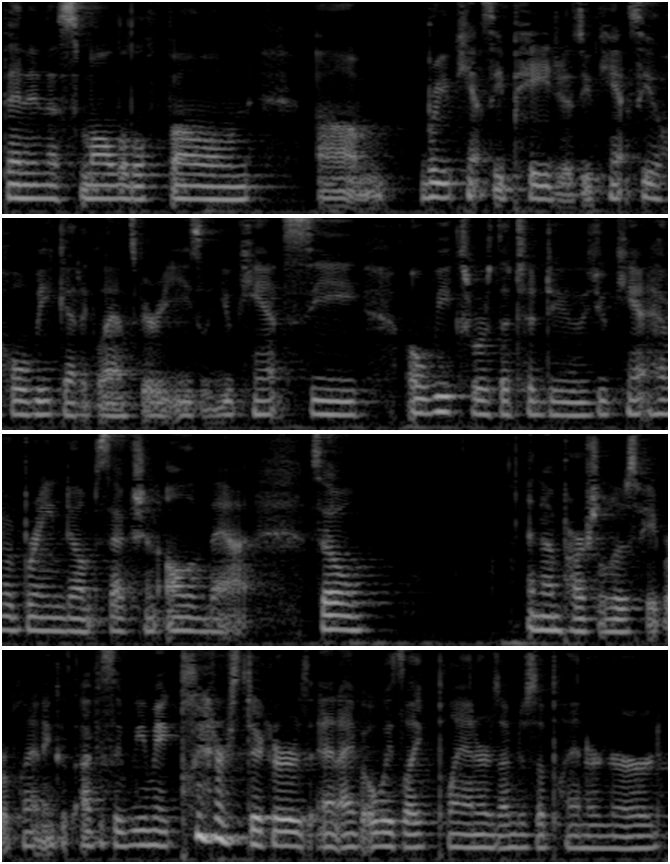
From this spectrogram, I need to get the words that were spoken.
than in a small little phone um, where you can't see pages. You can't see a whole week at a glance very easily. You can't see a week's worth of to dos. You can't have a brain dump section, all of that. So, and I'm partial to just paper planning because obviously we make planner stickers and I've always liked planners. I'm just a planner nerd.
